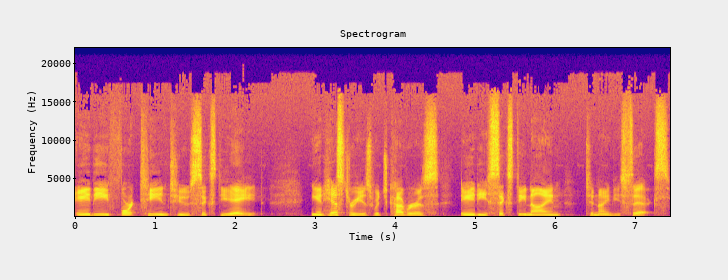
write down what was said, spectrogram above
AD 14 to 68, and Histories, which covers AD 69 to 96.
